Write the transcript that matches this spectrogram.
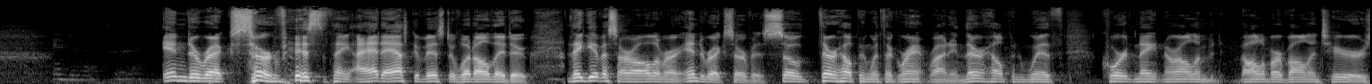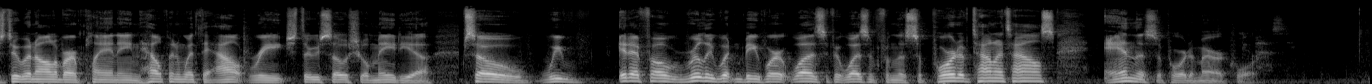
indirect service thing. I had to ask a Vista what all they do. They give us our all of our indirect service. So they're helping with the grant writing. They're helping with coordinating all of, all of our volunteers, doing all of our planning, helping with the outreach through social media. So we NFO really wouldn't be where it was if it wasn't from the support of Talent House and the support of AmeriCorps.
